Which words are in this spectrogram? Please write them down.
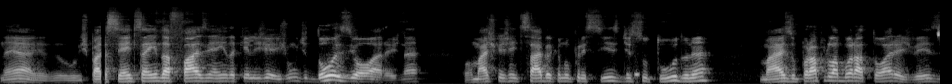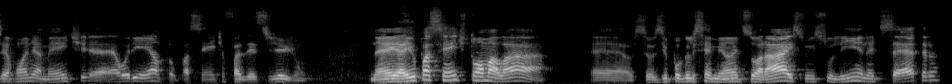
Né? Os pacientes ainda fazem ainda aquele jejum de 12 horas, né? Por mais que a gente saiba que não precise disso tudo, né? Mas o próprio laboratório, às vezes, erroneamente, é, orienta o paciente a fazer esse jejum. Né? E aí o paciente toma lá é, os seus hipoglicemiantes orais, sua insulina, etc.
